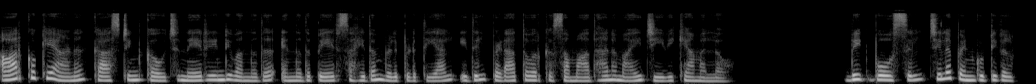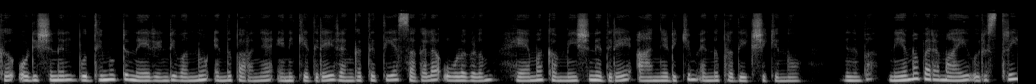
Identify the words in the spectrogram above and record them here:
ആർക്കൊക്കെയാണ് കാസ്റ്റിംഗ് കൗച്ച് നേരിടേണ്ടി വന്നത് എന്നത് പേർ സഹിതം വെളിപ്പെടുത്തിയാൽ ഇതിൽ പെടാത്തവർക്ക് സമാധാനമായി ജീവിക്കാമല്ലോ. ബിഗ് ബോസിൽ ചില പെൺകുട്ടികൾക്ക് ഒഡിഷനിൽ ബുദ്ധിമുട്ട് നേരിടേണ്ടി വന്നു എന്ന് പറഞ്ഞ എനിക്കെതിരെ രംഗത്തെത്തിയ സകല ഊളുകളും ഹേമ കമ്മീഷനെതിരെ ആഞ്ഞടിക്കും എന്ന് പ്രതീക്ഷിക്കുന്നു. നിയമപരമായി ഒരു സ്ത്രീ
